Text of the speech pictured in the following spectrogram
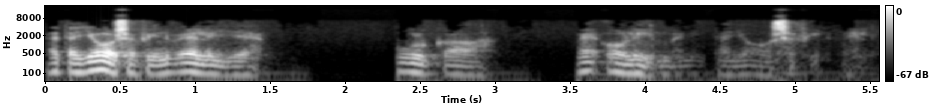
näitä Joosefin veljiä, kuulkaa, me olimme niitä Joosefin veljiä.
